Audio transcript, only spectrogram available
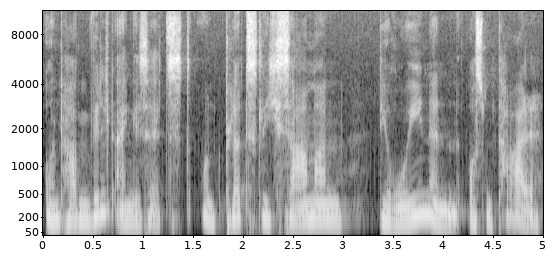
und haben Wild eingesetzt. Und plötzlich sah man die Ruinen aus dem Tal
